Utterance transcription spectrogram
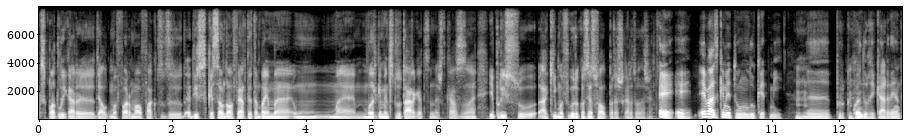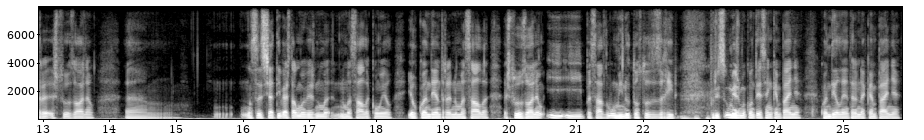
que se pode ligar eh, de alguma forma ao facto de a diversificação da oferta é também uma, uma, um alargamento do target, neste caso, não é? e por isso há aqui uma figura consensual para chegar a toda a gente. É, é. É basicamente um look at me, uhum. uh, porque uhum. quando o Ricardo entra, as pessoas olham. Não sei se já estiveste alguma vez numa, numa sala com ele. Ele, quando entra numa sala, as pessoas olham e, e passado um minuto estão todas a rir. Por isso, o mesmo acontece em campanha. Quando ele entra na campanha,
